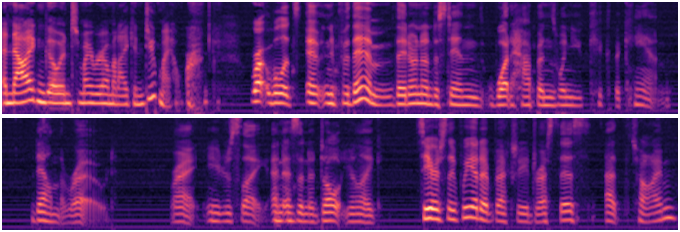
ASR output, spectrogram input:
And now I can go into my room and I can do my homework. Right. Well, it's and for them, they don't understand what happens when you kick the can down the road. Right. You're just like, and as an adult, you're like, seriously, if we had actually addressed this at the time,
